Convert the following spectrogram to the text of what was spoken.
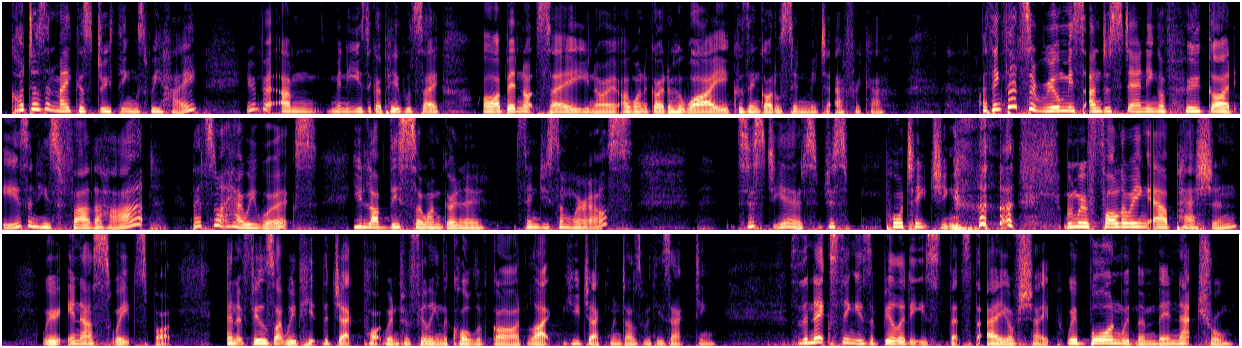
God doesn't make us do things we hate. You remember um, many years ago people would say, "Oh, I better not say, you know, I want to go to Hawaii because then God will send me to Africa." I think that's a real misunderstanding of who God is and his father heart. That's not how he works. You love this, so I'm going to send you somewhere else. It's just, yeah, it's just poor teaching. when we're following our passion, we're in our sweet spot. And it feels like we've hit the jackpot when fulfilling the call of God, like Hugh Jackman does with his acting. So the next thing is abilities. That's the A of shape. We're born with them, they're natural.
